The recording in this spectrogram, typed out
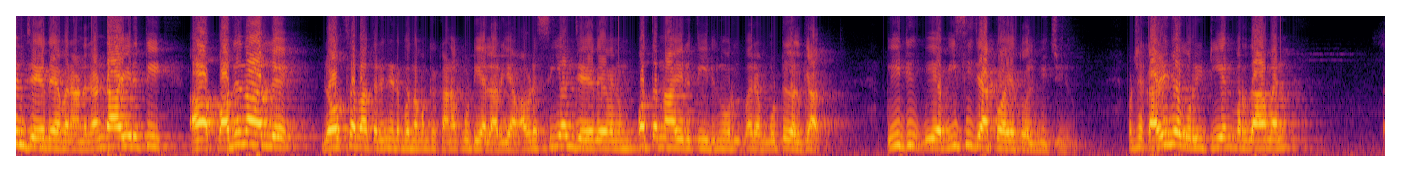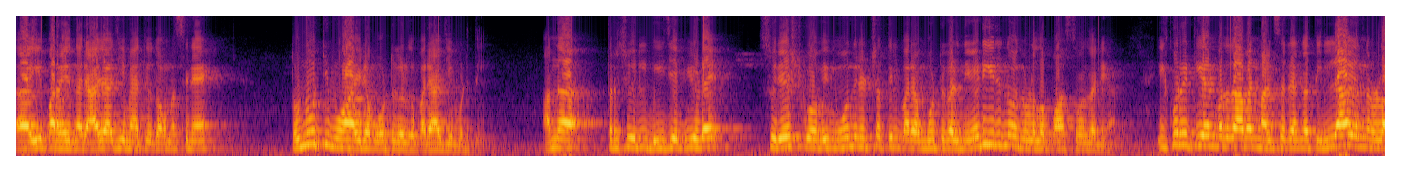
എൻ ജയദേവനാണ്. രണ്ടായിരത്തി പതിനാലിലെ ലോക്സഭാ തെരഞ്ഞെടുപ്പ് നമുക്ക് കണക്കൂട്ടിയാൽ അറിയാം. അവിടെ സി എൻ ജയദേവൻ മുപ്പത്തെണ്ണായിരത്തി ഇരുന്നൂറ് വരെ വോട്ടുകൾക്ക് പി ടി പി സി ചാക്കോയെ തോൽപ്പിച്ചിരുന്നു. പക്ഷെ കഴിഞ്ഞ കുറി ടി എൻ പ്രതാപൻ ഈ പറയുന്ന രാജാജി മാത്യു തോമസിനെ തൊണ്ണൂറ്റി മൂവായിരം വോട്ടുകൾക്ക് പരാജയപ്പെടുത്തി. അന്ന് തൃശ്ശൂരിൽ ബി ജെ പിയുടെ സുരേഷ് ഗോപി മൂന്ന് ലക്ഷത്തിൽ പരം വോട്ടുകൾ നേടിയിരുന്നു എന്നുള്ളതും വാസ്തവം തന്നെയാണ്. ഇക്കുറി ടി എൻ പ്രതാപൻ മത്സരരംഗത്തില്ല എന്നുള്ള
